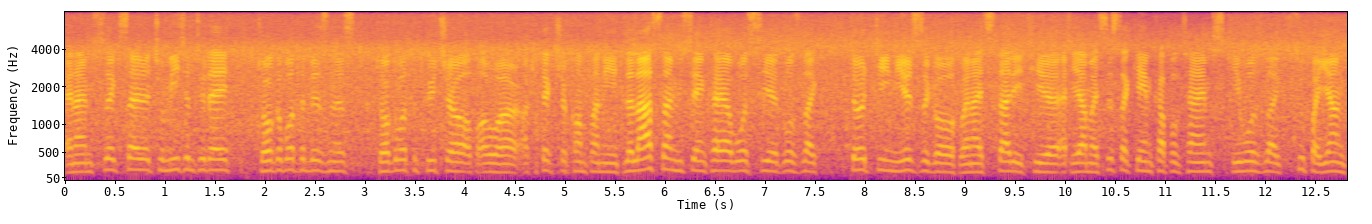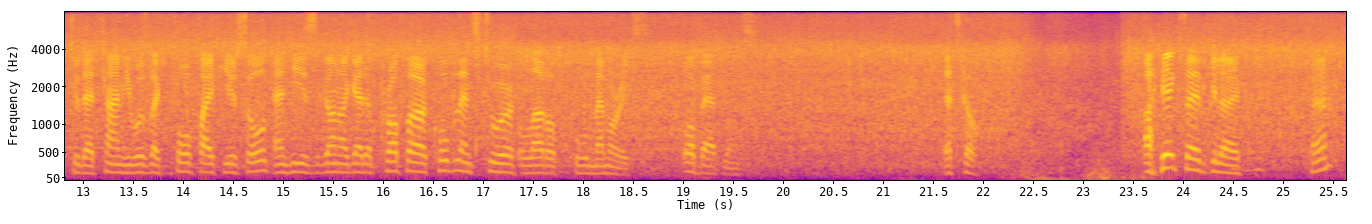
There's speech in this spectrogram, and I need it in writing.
and I'm so excited to meet him today, talk about the business, talk about the future of our architecture company. The last time Hussein Kaya was here, it was like 13 years ago when I studied here. Yeah, my sister came a couple times. He was like super young to that time. He was like four five years old and he's gonna get a proper Koblenz tour. A lot of cool memories or bad ones. Let's go. Are you excited, Gülay? Huh?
